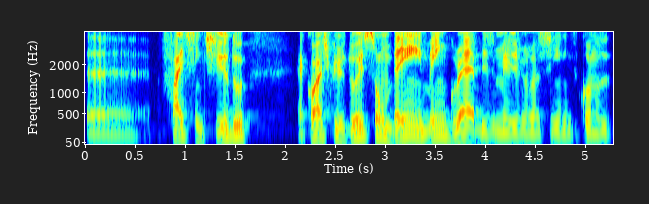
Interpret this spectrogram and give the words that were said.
é, faz sentido é que eu acho que os dois são bem, bem grabs mesmo, assim, quando,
